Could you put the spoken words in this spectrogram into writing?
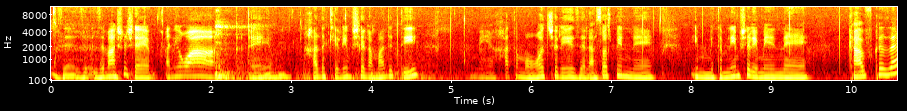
זה, זה, זה משהו שאני רואה, אה, אחד הכלים שלמדתי מאחת המורות שלי, זה לעשות מין, אה, עם מתאמנים שלי, מין אה, קו כזה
